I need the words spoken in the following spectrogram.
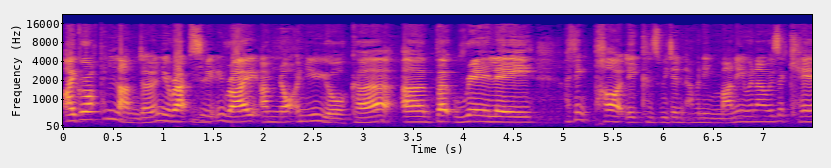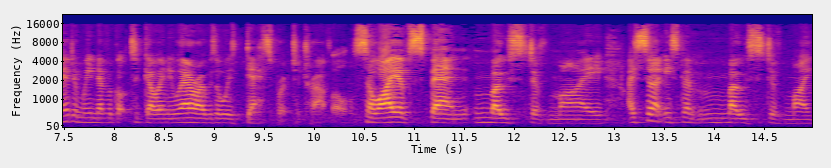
I grew up in London. You're absolutely right. I'm not a New Yorker, uh, but really I think partly because we didn't have any money when I was a kid and we never got to go anywhere, I was always desperate to travel. So I have spent most of my, I certainly spent most of my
